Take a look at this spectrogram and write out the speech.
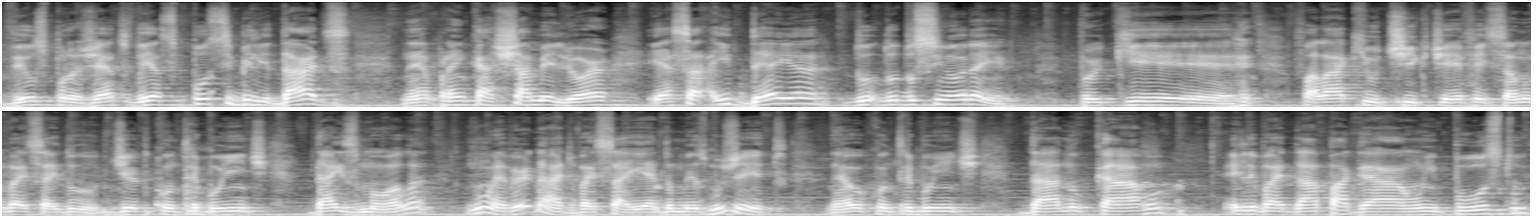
ver os projetos, ver as possibilidades né, para encaixar melhor essa ideia do, do, do senhor aí porque falar que o ticket de refeição não vai sair do dinheiro do contribuinte da esmola não é verdade, vai sair é do mesmo jeito. Né? O contribuinte dá no carro, ele vai dar pagar um imposto,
